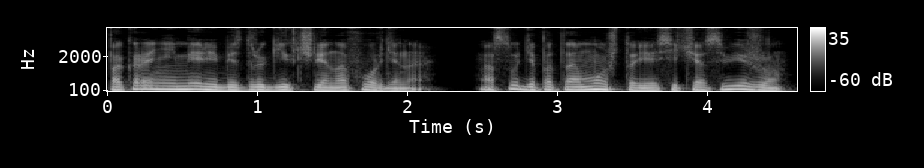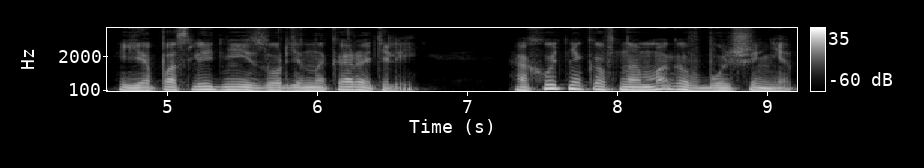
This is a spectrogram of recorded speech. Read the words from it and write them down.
По крайней мере, без других членов Ордена. А судя по тому, что я сейчас вижу, я последний из Ордена Карателей. Охотников на магов больше нет.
